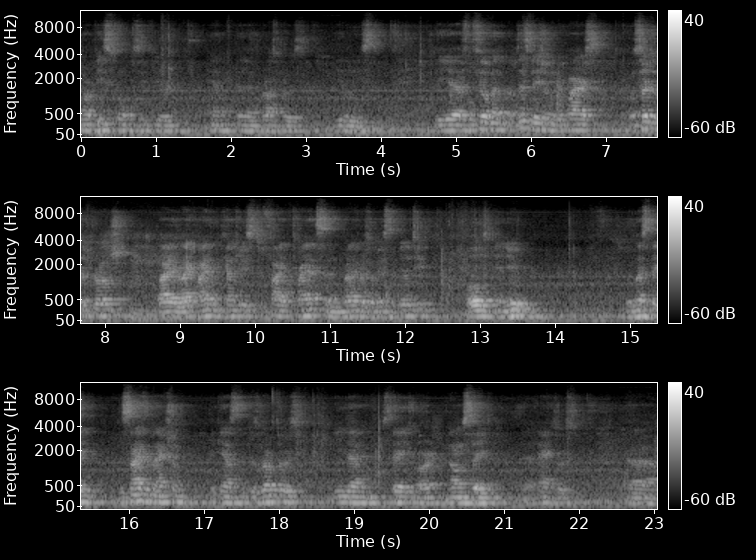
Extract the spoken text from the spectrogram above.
more peaceful, secure, and uh, prosperous Middle East. The uh, fulfillment of this vision requires a concerted approach by like-minded countries to fight threats and drivers of instability, old and new. We must take decisive action against disruptors, be them state or non-state uh, actors. Uh,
